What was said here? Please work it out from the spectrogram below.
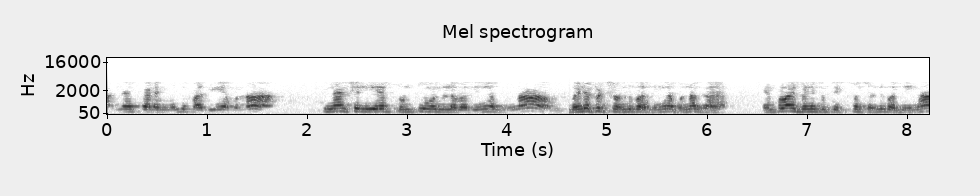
அன் அகாடமி வந்து பாத்தீங்க அப்படின்னா ஃபினான்ஷியல் இயர் டுவெண்ட்டி ஒன்ல பாத்தீங்க அப்படின்னா பெனிஃபிட்ஸ் வந்து பாத்தீங்க அப்படின்னா எம்ப்ளாய் பெனிஃபிட்ஸ் எக்ஸ்பென்ஸ் வந்து பாத்தீங்கன்னா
